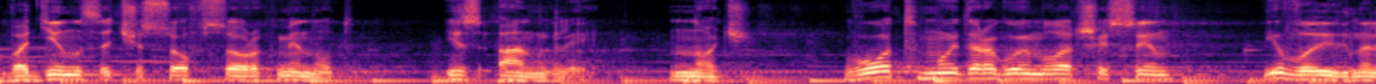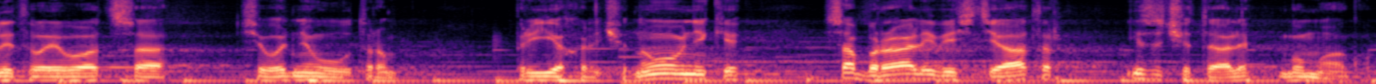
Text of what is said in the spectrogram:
в 11 часов 40 минут из Англии. Ночь. Вот, мой дорогой младший сын, и выгнали твоего отца сегодня утром. Приехали чиновники, собрали весь театр и зачитали бумагу.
